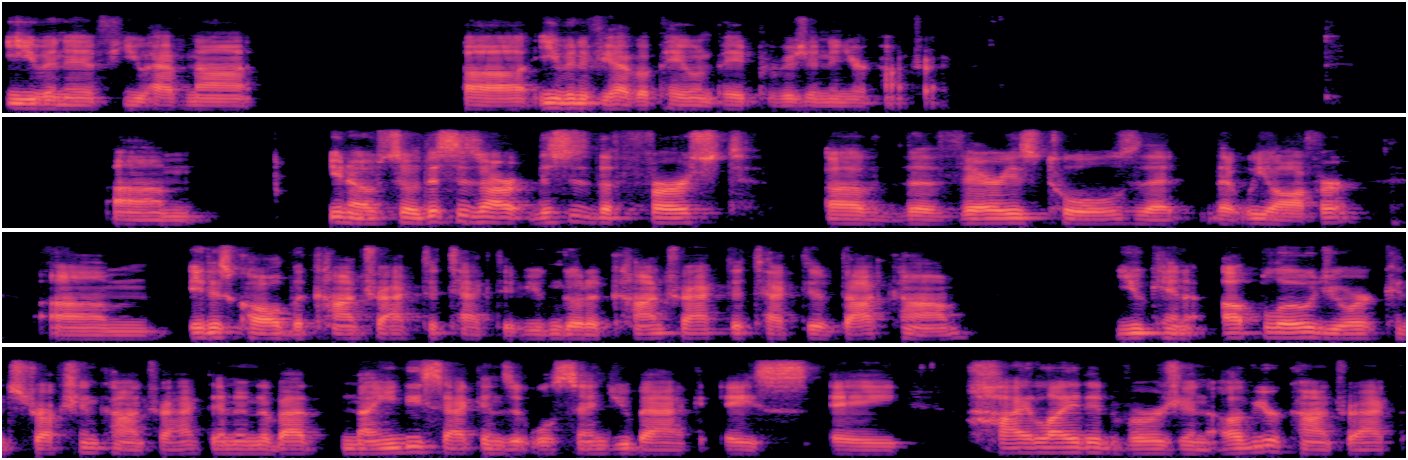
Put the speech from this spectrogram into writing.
even if you have not, uh, even if you have a pay when paid provision in your contract. Um, you know, so this is our this is the first of the various tools that that we offer. Um, it is called the Contract Detective. You can go to contractdetective.com. You can upload your construction contract, and in about 90 seconds, it will send you back a, a highlighted version of your contract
